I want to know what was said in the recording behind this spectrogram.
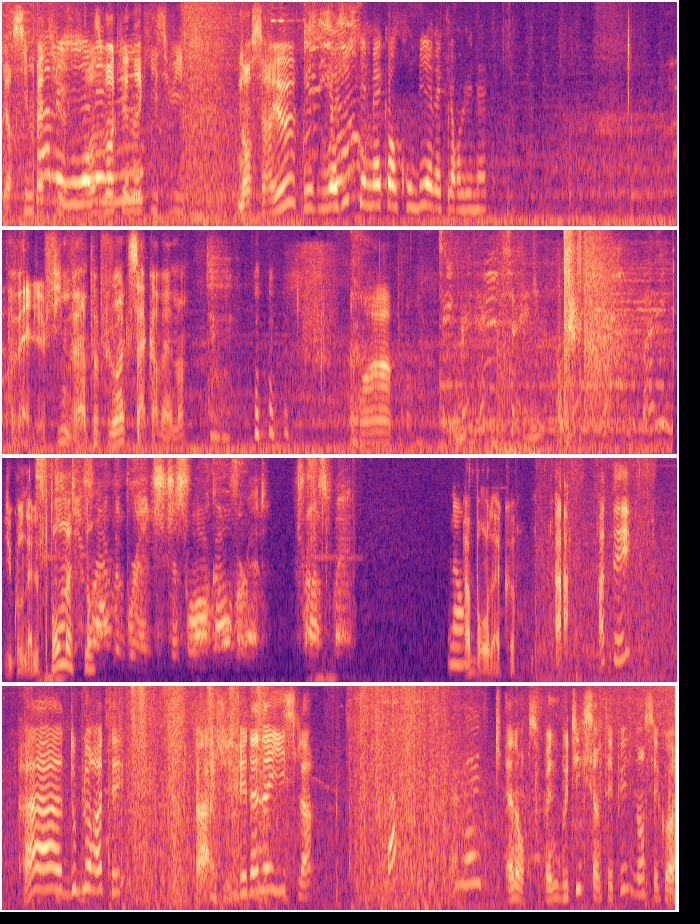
Merci Mathieu. Ah, mais j'ai jamais Heureusement qu'il y en a qui suit. Non, sérieux? Je vois juste les mecs en combi avec leurs lunettes. ah bah, Le film va un peu plus loin que ça quand même. Hein. Ouais, bon. Du coup, on a le pont maintenant. Non. Ah bon, d'accord. Ah, raté. Ah, double raté. Ah, j'ai fait d'Anaïs là. Quoi? Ah non, c'est pas une boutique, c'est un TP Non, c'est quoi?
